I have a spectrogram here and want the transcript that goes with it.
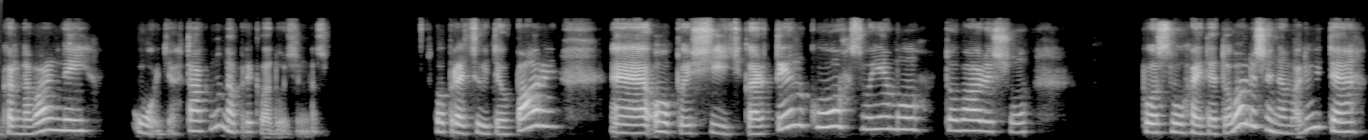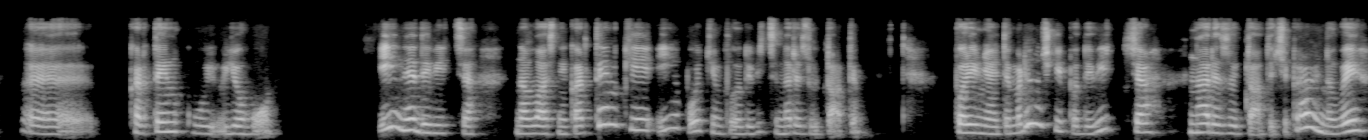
карнавальний одяг. Так, ну, наприклад, ось у нас. Попрацюйте в пари, е, опишіть картинку своєму товаришу, послухайте товариша і намалюйте е, картинку його. І не дивіться на власні картинки, і потім подивіться на результати. Порівняйте малюночки і подивіться на результати, чи правильно ви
